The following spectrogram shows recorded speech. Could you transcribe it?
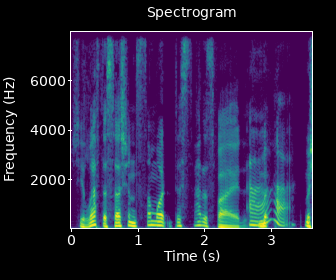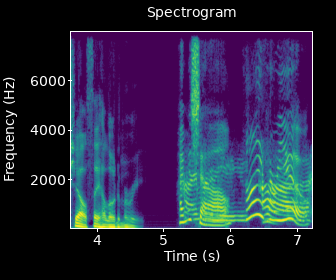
she left the session somewhat dissatisfied. Ah. M- Michelle, say hello to Marie. Hi, Michelle. Marie. Hi, how are you?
